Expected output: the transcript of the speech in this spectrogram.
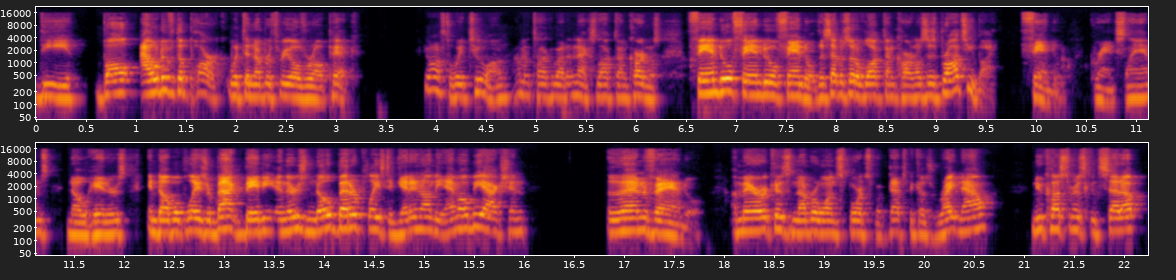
the ball out of the park with the number three overall pick? You don't have to wait too long. I'm going to talk about it next. Locked on Cardinals. FanDuel, FanDuel, FanDuel. This episode of Locked on Cardinals is brought to you by FanDuel. Grand slams, no hitters, and double plays are back, baby. And there's no better place to get in on the MLB action than FanDuel, America's number one sportsbook. That's because right now, New customers can set up,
